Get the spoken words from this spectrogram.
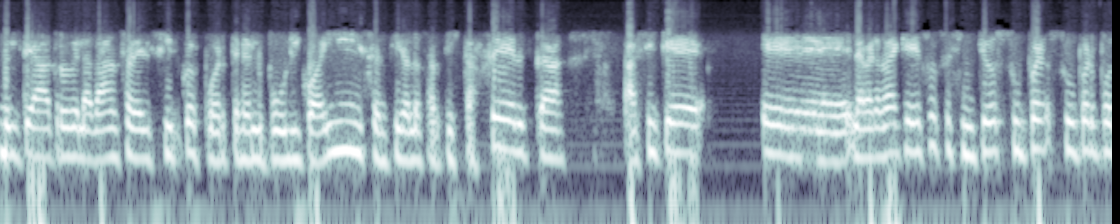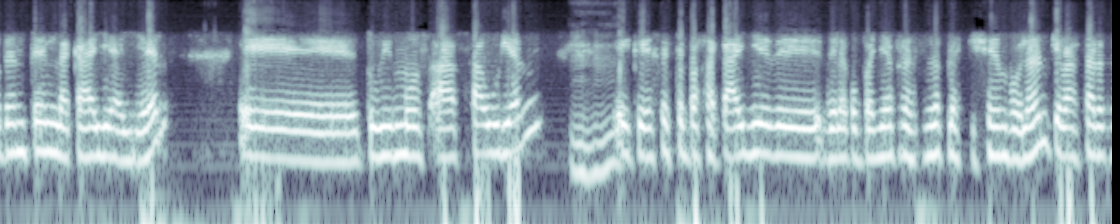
del teatro, de la danza, del circo, es poder tener el público ahí, sentir a los artistas cerca. Así que eh, la verdad que eso se sintió súper, súper potente en la calle ayer. Eh, tuvimos a Saurian, eh, que es este pasacalle de, de la compañía francesa Plasticien Volant, que va a estar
